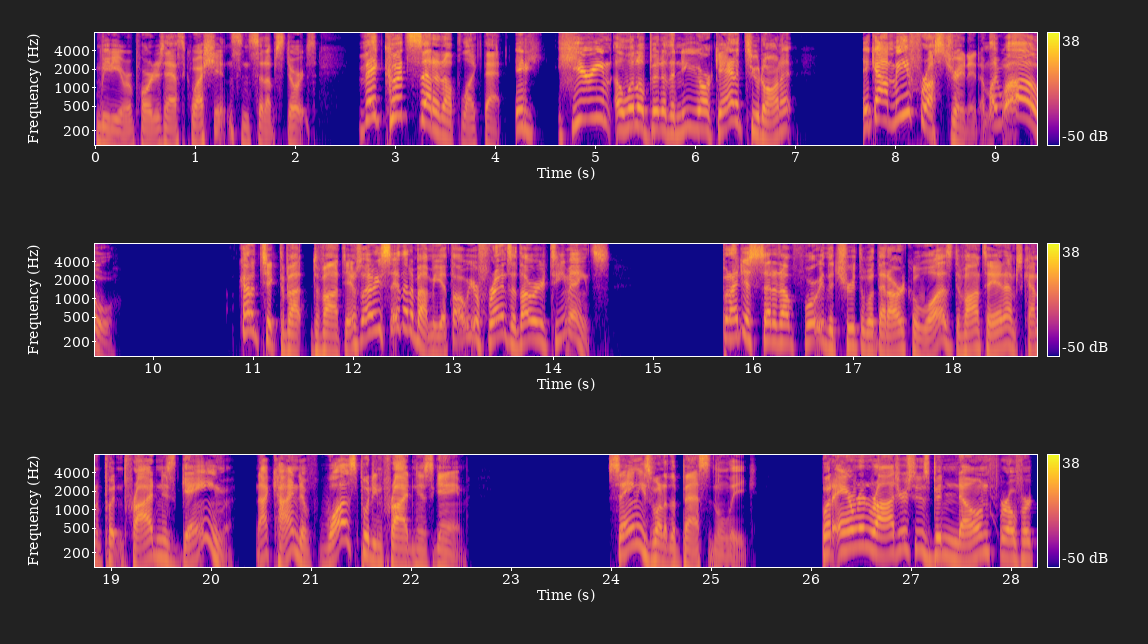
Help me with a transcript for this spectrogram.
media reporters ask questions and set up stories, they could set it up like that. And hearing a little bit of the New York attitude on it, it got me frustrated. I'm like, whoa. I'm kind of ticked about Davante. Adams. Why do you say that about me? I thought we were friends. I thought we were teammates. But I just set it up for you. The truth of what that article was Davante Adams kind of putting pride in his game. Not kind of, was putting pride in his game. Saying he's one of the best in the league. But Aaron Rodgers, who's been known for over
